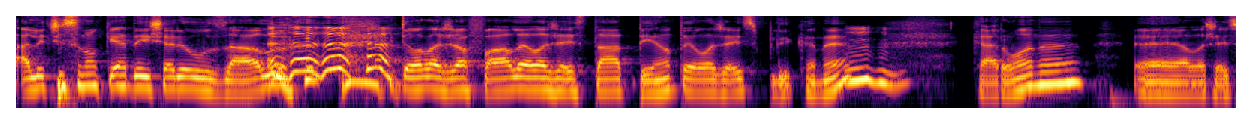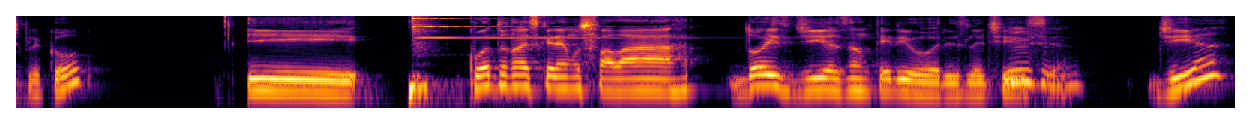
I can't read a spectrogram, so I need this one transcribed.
a Letícia não quer deixar eu usá-lo. então ela já fala, ela já está atenta, ela já explica, né? Uhum. Carona, é, ela já explicou. E quando nós queremos falar dois dias anteriores, Letícia? Uhum. Dia?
